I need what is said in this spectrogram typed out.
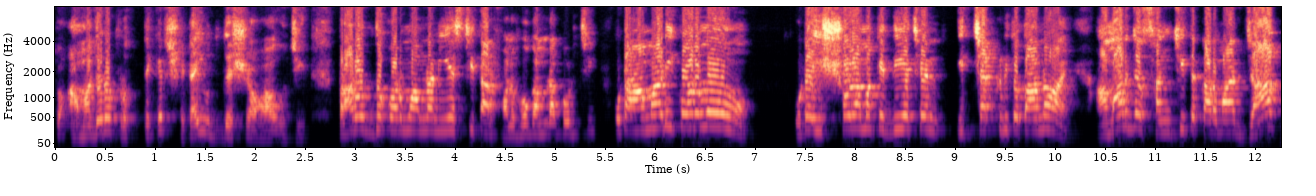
তো আমাদেরও প্রত্যেকের সেটাই উদ্দেশ্য হওয়া উচিত। প্রারব্ধ কর্ম আমরা নিয়ে এসেছি, তার ফলভোগ আমরা করছি। ওটা আমারই কর্ম। ওটা ঈশ্বর আমাকে দিয়েছেন, ইচ্ছাকৃত তা নয়। আমার যা সঞ্চিত কর্মার যা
